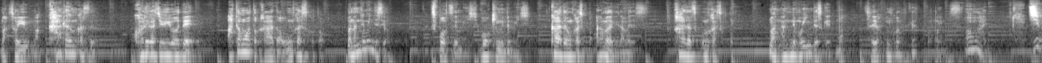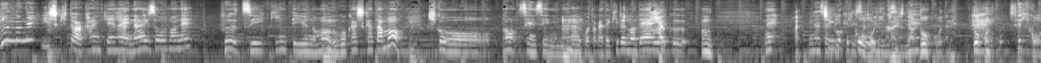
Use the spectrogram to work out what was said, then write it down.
まあ、そういう、まあ、体を動かす。これが重要で頭と体を動かすこと、まあ、何でもいいんですよ。スポーツでもいいしウォーキングでもいいし体を動かすこと。頭だけダメです。体を動かすこと。まあ何でもいいんですけれどもそれが貧困だけだと思います、うん。はい自分のね意識とは関係ない。内臓のね風椎筋っていうのもうん。動かし方もん。気候の先生に習うことができるので、はい。よく、うん。ね、はい、皆さん中国気候に関しては。同校だね。同校のはい方、正気候教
